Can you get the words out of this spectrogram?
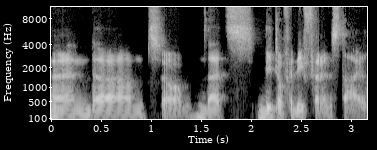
and um, so that's a bit of a different style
